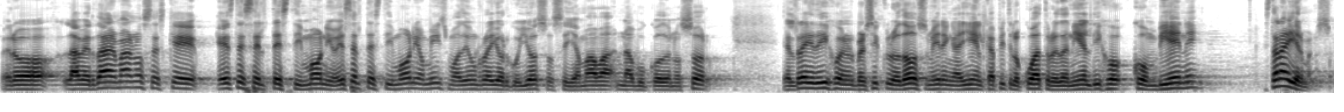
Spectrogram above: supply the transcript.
Pero la verdad, hermanos, es que este es el testimonio, es el testimonio mismo de un rey orgulloso, se llamaba Nabucodonosor. El rey dijo en el versículo 2, miren ahí en el capítulo 4 de Daniel, dijo, conviene, están ahí hermanos,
